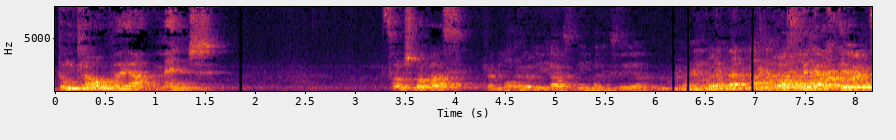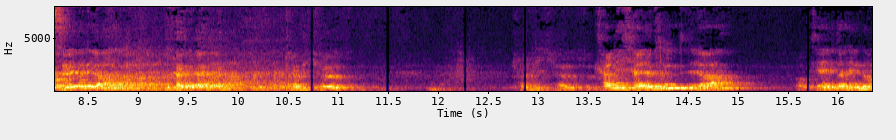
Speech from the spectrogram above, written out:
Dumm Glaube, ja, Mensch. Sonst noch was? Kann ich Hoffentlich hat es niemand gesehen. Hoffentlich hat es niemand gesehen, ja. Kann ich helfen? Kann ich helfen? Kann ich helfen, ja. Okay, dahinter.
